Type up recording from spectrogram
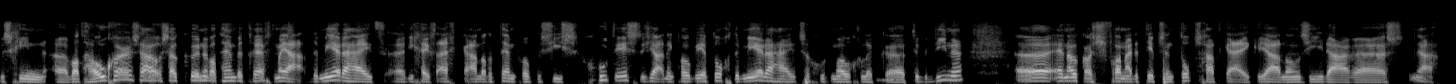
misschien uh, wat hoger zou, zou kunnen wat hem betreft. Maar ja, de meerderheid uh, die geeft eigenlijk aan dat het tempo precies goed is. Dus ja, en ik probeer toch de meerderheid zo goed mogelijk uh, te bedienen. en ook als je vooral naar de tips en tops gaat kijken, ja, dan zie je daar ja,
